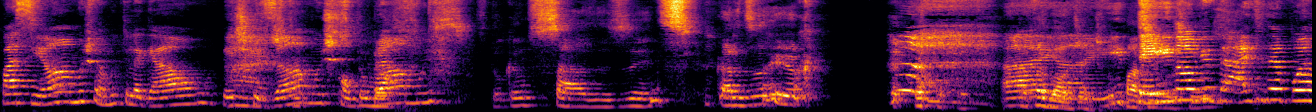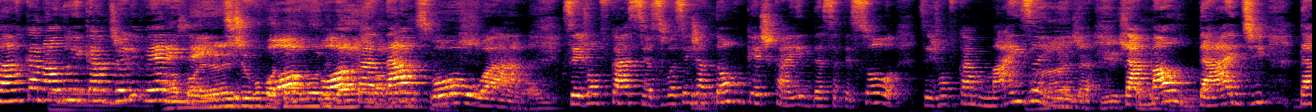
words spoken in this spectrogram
Passeamos, foi muito legal. Pesquisamos, estou compramos. Estou cansado, gente. O cara. Ai, foi bom, ai. gente, foi um E tem gostoso. novidades depois lá no canal do Ricardo de Oliveira, hein, Amanhã gente. eu vou botar uma novidade Fofoca da boa. Vocês vão ficar assim, ó, se vocês já estão com o queixo caído dessa pessoa, vocês vão ficar mais Mais ainda. Da caído. maldade, da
